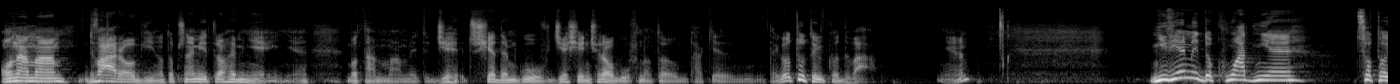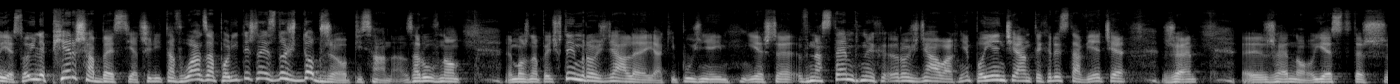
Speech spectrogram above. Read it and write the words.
ona ma dwa rogi, no to przynajmniej trochę mniej, nie? Bo tam mamy siedem głów, dziesięć rogów, no to takie tego, tu tylko dwa, nie? Nie wiemy dokładnie, co to jest. O ile pierwsza bestia, czyli ta władza polityczna, jest dość dobrze opisana, zarówno można powiedzieć w tym rozdziale, jak i później jeszcze w następnych rozdziałach. Nie? Pojęcie antychrysta wiecie, że, że no jest też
